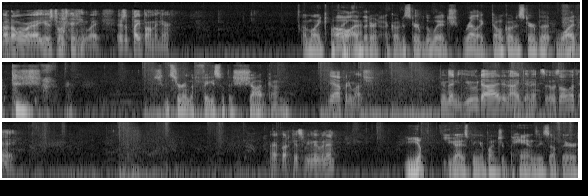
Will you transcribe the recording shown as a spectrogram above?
Oh, don't worry, I used one anyway. There's a pipe bomb in here. I'm like, I'll oh, I that. better not go disturb the witch. Relic, don't go disturb the what? Shoots her in the face with a shotgun. Yeah, pretty much. And then you died and I didn't, so it was all okay. Alright, Butkus, we moving in? Yep. You guys being a bunch of pansies up there.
